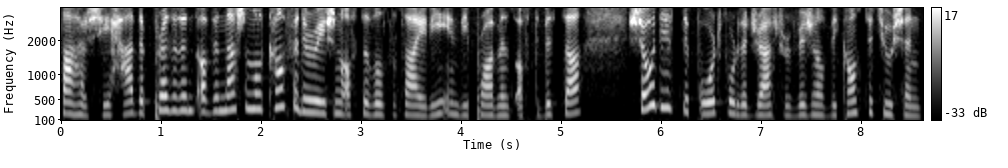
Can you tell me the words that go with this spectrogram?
Tahir Shiha, the president of the National Confederation of Civil Society in the province of Tebessa, showed his support for the draft revision of the constitution.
